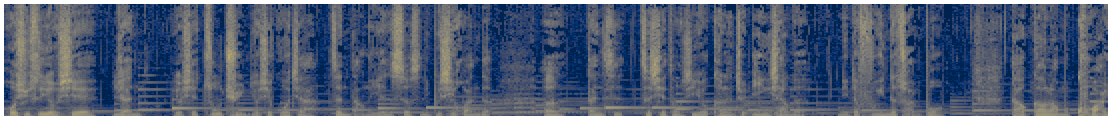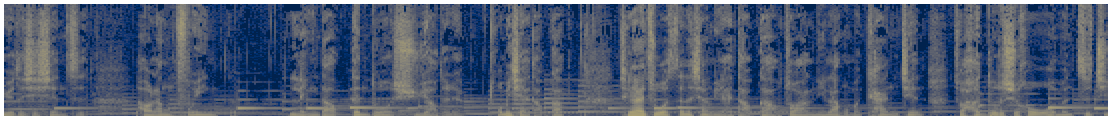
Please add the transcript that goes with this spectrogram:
或许是有些人、有些族群、有些国家、政党的颜色是你不喜欢的，而但是这些东西有可能就影响了你的福音的传播。祷告，让我们跨越这些限制。好，让福音临到更多需要的人。我们一起来祷告，亲爱的主，我真的向你来祷告，主啊，你让我们看见，主很多的时候我们自己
